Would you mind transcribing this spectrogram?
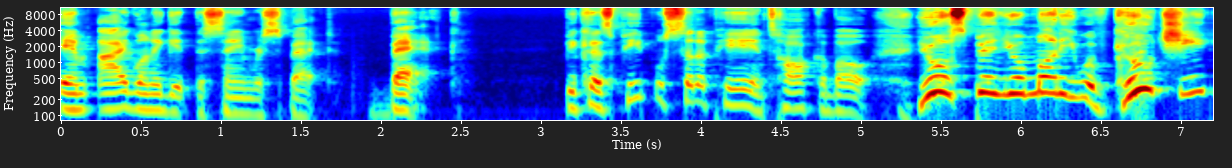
am I going to get the same respect back? Because people sit up here and talk about you'll spend your money with Gucci,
